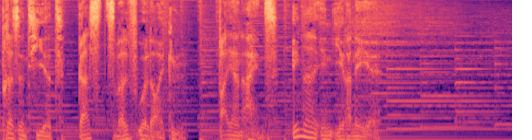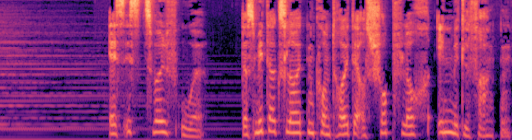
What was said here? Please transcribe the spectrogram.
präsentiert das 12 Uhr Läuten. Bayern 1, immer in ihrer Nähe. Es ist 12 Uhr. Das Mittagsläuten kommt heute aus Schopfloch in Mittelfranken.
